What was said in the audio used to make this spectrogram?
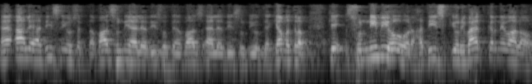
اہل حدیث نہیں ہو سکتا۔ بعض سنی اہل حدیث ہوتے ہیں، بعض اہل حدیث سنی ہوتے ہیں۔ کیا مطلب؟ کہ سنی بھی ہو اور حدیث کی روایت کرنے والا ہو۔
